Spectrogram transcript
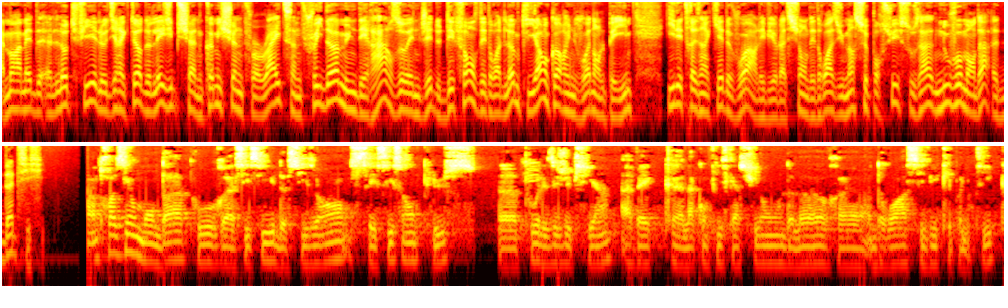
Mohamed Mohamed Lotfi est le directeur de l'Egyptian Commission for Rights and Freedom, une des rares ONG de défense des droits de l'homme qui a encore une voix dans le pays. Il est très inquiet de voir les violations des droits humains se poursuivre sous un nouveau mandat d'Al-Sisi. Un troisième mandat pour euh, Sisi de six ans, c'est six ans plus euh, pour les Égyptiens avec euh, la confiscation de leurs droits civiques et politiques,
